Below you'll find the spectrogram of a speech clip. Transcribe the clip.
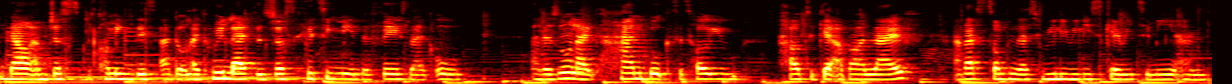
now i'm just becoming this adult like real life is just hitting me in the face like oh and there's no like handbook to tell you how to get about life and that's something that's really really scary to me and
